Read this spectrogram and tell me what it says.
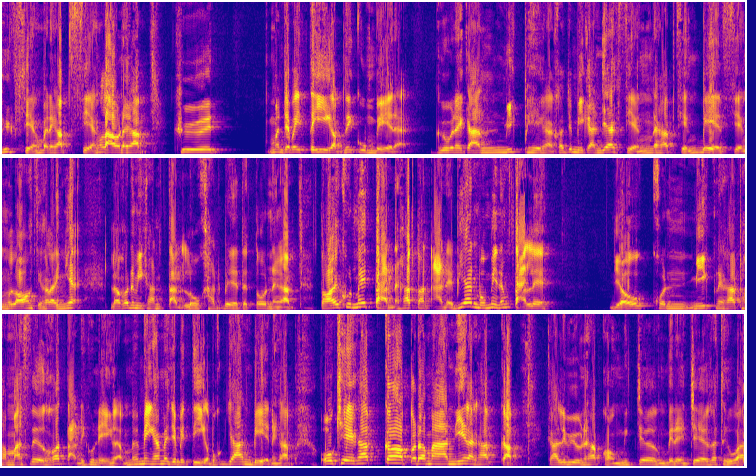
ทึกเสียงไปนะครับ เสียงเรานะครับ คือมันจะไปตีกับในกลุ่มเบสอะคือในการมิกเพลงอะเขาจะมีการแยกเสียงนะครับ เสียงเบสเสียงร้องเสียงอะไรเงี้ยเราก็จะมีการตัดโลคัสไปแต่ต้นนะครับ ต่อให้คุณไม่ตัดนะครับ ตอนอ่านเนี่ยพี่อันผมไม่ต้องตัดเลย เดี๋ยวคนมิกนะครับทำมาสเตอร์เขาก็ตัดให้คุณเองแหละไม่ไม่งั้นมันจะไปตีกับพวกย่านเบสนะครับ โอเคครับ ก็ประมาณนี้แหละครับ กับการรีวิวนะครับของมิกเจอร์ของเบรนเจอร์ก็ถือว่า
